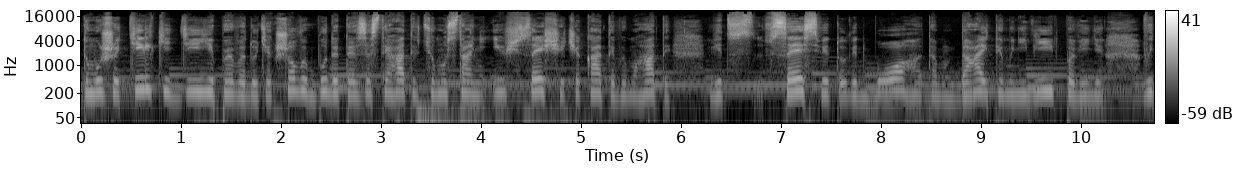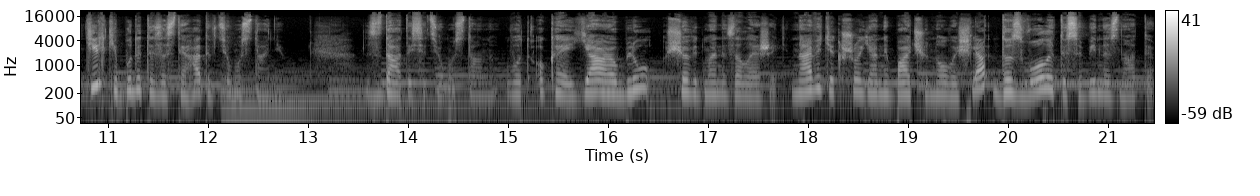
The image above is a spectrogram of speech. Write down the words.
тому що тільки дії приведуть, якщо ви будете застрягати в цьому стані і все ще чекати, вимагати від всесвіту, від Бога, там дайте мені відповіді, ви тільки будете застрягати в цьому стані. Здатися цьому стану. От окей, я роблю, що від мене залежить. Навіть якщо я не бачу новий шлях, дозволити собі не знати.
